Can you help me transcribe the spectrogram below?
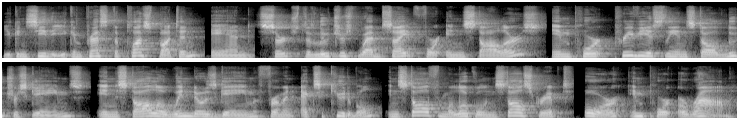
You can see that you can press the plus button and search the Lutris website for installers, import previously installed Lutris games, install a Windows game from an executable, install from a local install script, or import a ROM.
